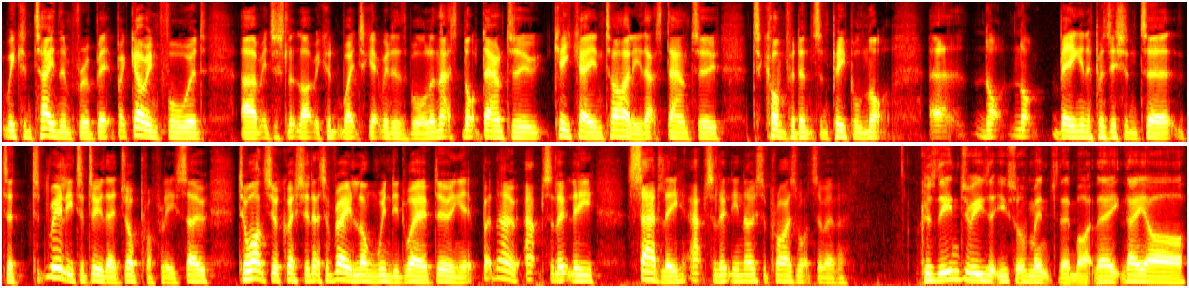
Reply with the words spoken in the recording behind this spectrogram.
we contained them for a bit, but going forward, um, it just looked like we couldn't wait to get rid of the ball. And that's not down to Kike entirely. That's down to to confidence and people not uh, not not being in a position to, to, to really to do their job properly. So to answer your question, that's a very long winded way of doing it. But no, absolutely, sadly, absolutely no surprise whatsoever. Because the injuries that you sort of mentioned there, Mike, they they are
